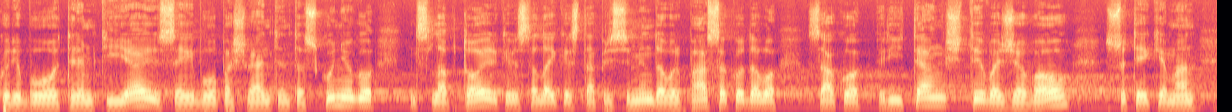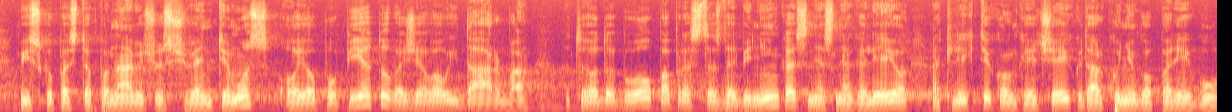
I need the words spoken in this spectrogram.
kuri buvo tremtyje, jisai buvo pašventintas kunigu, slapto ir kai visą laiką jis tą prisimindavo ir pasakodavo, sako, ryte ankšti važiavau, suteikė man vyskupas Steponavičius šventimus, o jau po pietų važiavau į darbą atrodo, buvau paprastas darbininkas, nes negalėjo atlikti konkrečiai dar kunigo pareigų.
